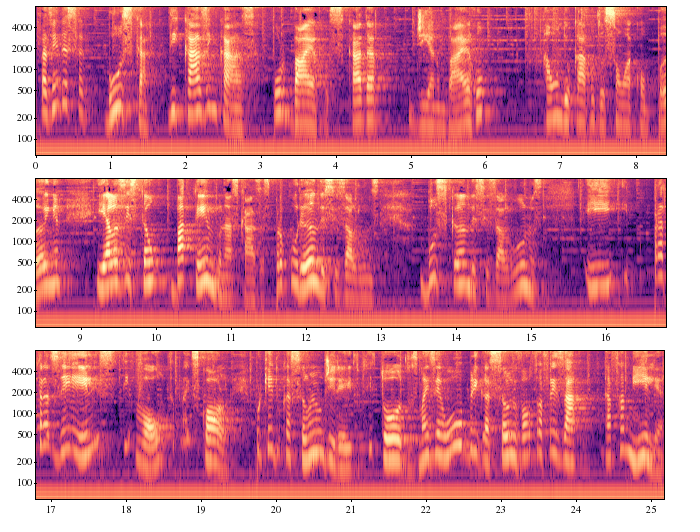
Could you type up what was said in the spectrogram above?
fazendo essa busca de casa em casa, por bairros, cada dia num bairro, onde o carro do som acompanha, e elas estão batendo nas casas, procurando esses alunos, buscando esses alunos e, e para trazer eles de volta para a escola, porque a educação é um direito de todos, mas é obrigação, eu volto a frisar, da família.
